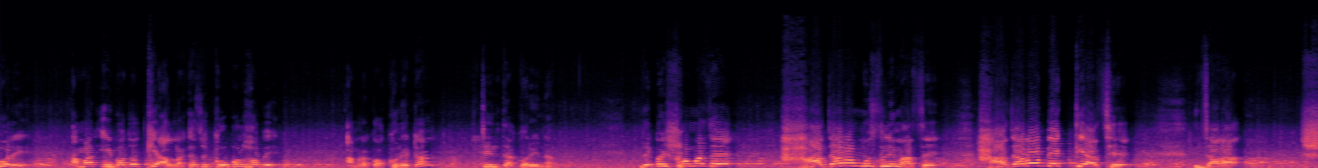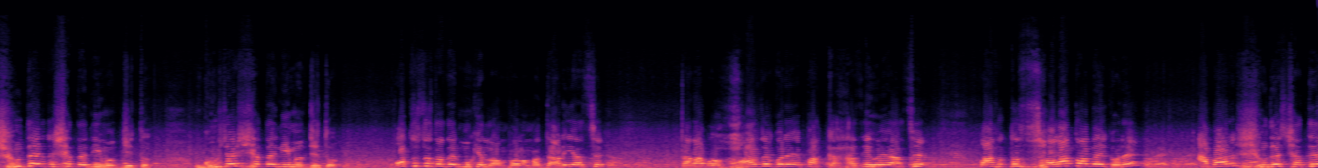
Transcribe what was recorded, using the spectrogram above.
করে আমার ইবাদত কি আল্লাহর কাছে কবুল হবে? আমরা কখন এটা চিন্তা করি না। দেখবেন সমাজে হাজারো মুসলিম আছে, হাজারো ব্যক্তি আছে যারা সুদের সাথে নিমজ্জিত, ঘুষের সাথে নিমজ্জিত, অথচ তাদের মুখে লম্বা লম্বা দাঁড়িয়ে আছে, তারা হজ করে পাক্কা হাজি হয়ে আছে, পাঁচ তো সলাত আদায় করে, আবার সুদের সাথে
